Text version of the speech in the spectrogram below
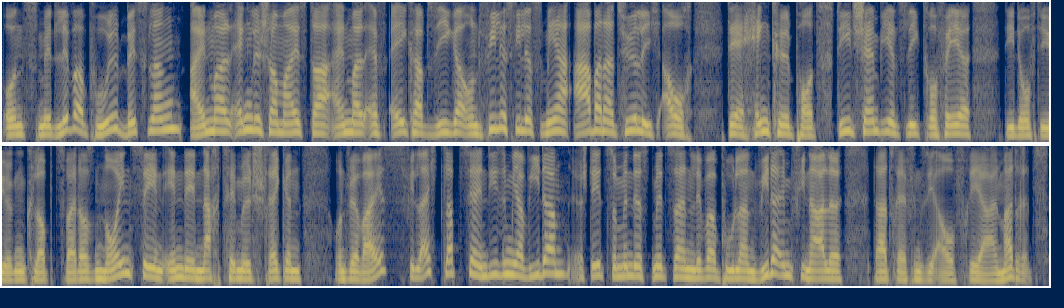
und mit Liverpool bislang einmal englischer Meister, einmal FA-Cup-Sieger und vieles, vieles mehr, aber natürlich auch der Henkelpott, die Champions League-Trophäe, die durfte Jürgen Klopp Klopp 2019 in den Nachthimmel strecken. Und wer weiß, vielleicht klappt's ja in diesem Jahr wieder. Er steht zumindest mit seinen Liverpoolern wieder im Finale. Da treffen sie auf Real Madrid.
